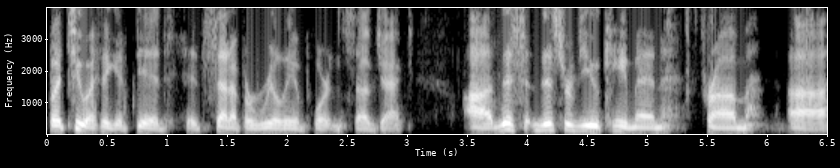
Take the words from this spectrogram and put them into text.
but two, I think it did. It set up a really important subject. Uh, this this review came in from uh,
